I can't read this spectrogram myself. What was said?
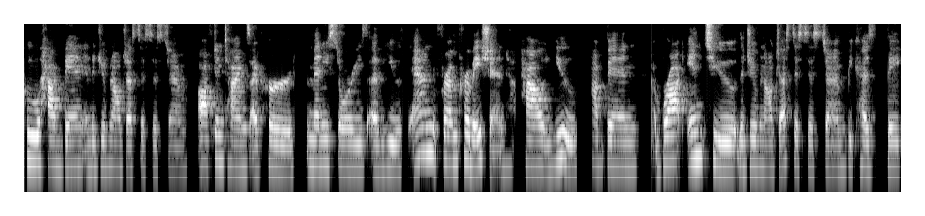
who have been in the juvenile justice system. Oftentimes, I've heard many stories of youth and from probation how youth have been brought into the juvenile justice system because they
